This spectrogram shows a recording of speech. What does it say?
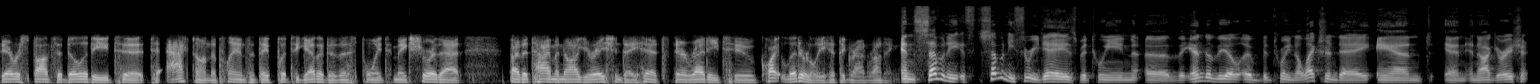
their responsibility to, to act on the plans that they've put together to this point to make sure that by the time inauguration day hits, they're ready to quite literally hit the ground running. And 70, 73 days between uh, the end of the uh, between election day and and inauguration.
